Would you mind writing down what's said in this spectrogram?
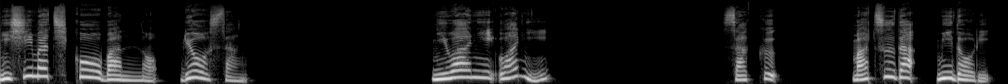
西町交番のりょうさん。庭にワニ作、松田みどり。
